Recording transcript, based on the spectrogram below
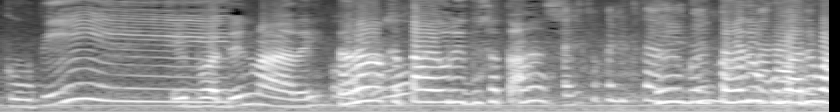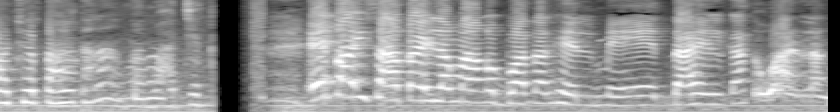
Kupit. Iba din, Mari. Tara, Oo. tayo ulit dun sa taas. Halika, balik tayo. Mga tayo. Kumari, watcher tayo. Tara, tara. watcher Ito ay satire lang mga kabatang helmet. Dahil katuwaan lang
